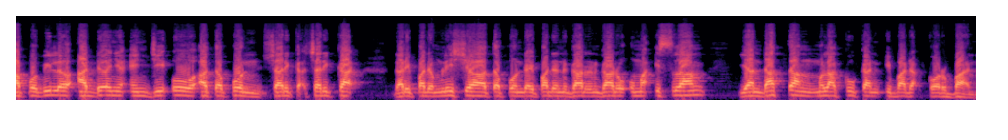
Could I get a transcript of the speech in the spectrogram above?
apabila adanya NGO ataupun syarikat-syarikat daripada Malaysia ataupun daripada negara-negara umat Islam yang datang melakukan ibadat korban.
